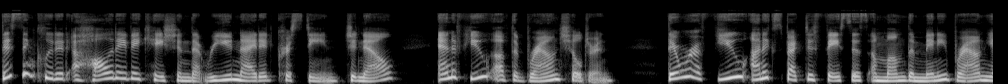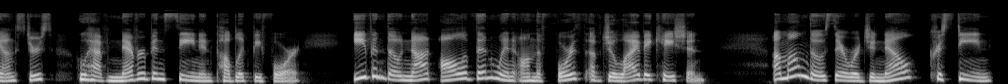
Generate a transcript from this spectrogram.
This included a holiday vacation that reunited Christine, Janelle, and a few of the Brown children. There were a few unexpected faces among the many Brown youngsters who have never been seen in public before, even though not all of them went on the 4th of July vacation. Among those, there were Janelle, Christine,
